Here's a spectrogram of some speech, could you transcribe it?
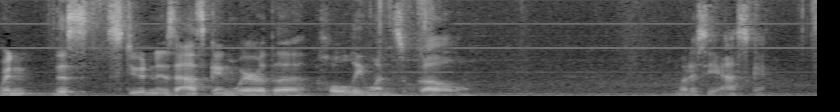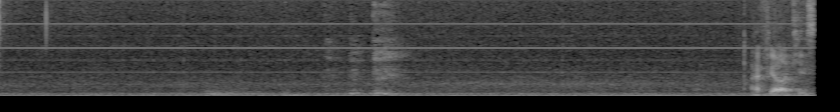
When this student is asking where the holy ones go, what is he asking? I feel like he's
